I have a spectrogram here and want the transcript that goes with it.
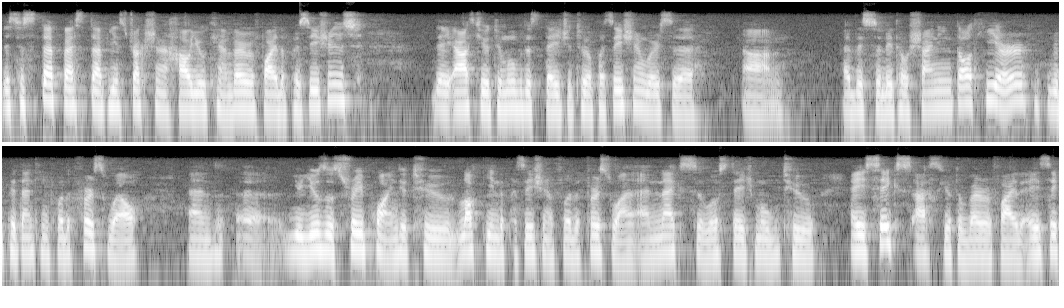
it's a step-by-step -step instruction how you can verify the positions. They ask you to move the stage to a position it's a, um, at this little shining dot here representing for the first well and uh, you use a three point to lock in the position for the first one and next will stage move to A6 asks you to verify the A6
